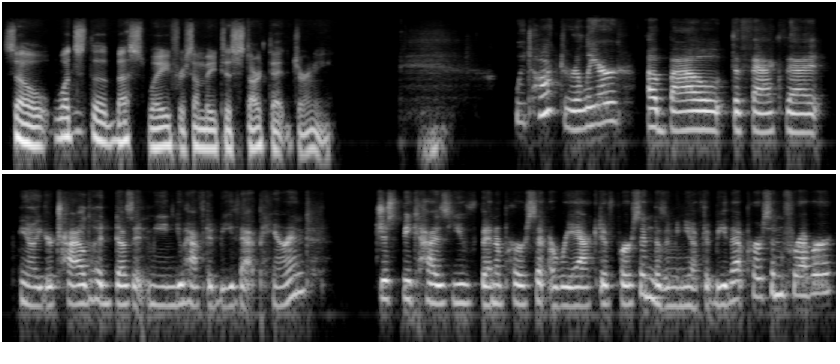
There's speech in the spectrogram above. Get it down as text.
So, what's the best way for somebody to start that journey? We talked earlier about the fact that, you know, your childhood doesn't mean you have to be that parent. Just because you've been a person, a reactive person, doesn't mean you have to be that person forever.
